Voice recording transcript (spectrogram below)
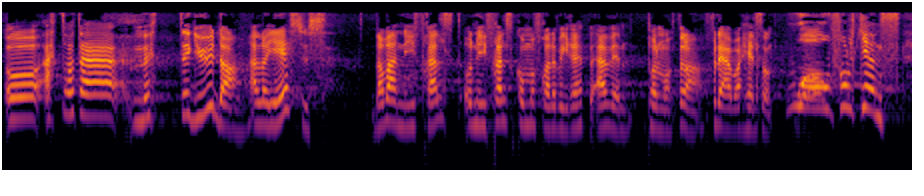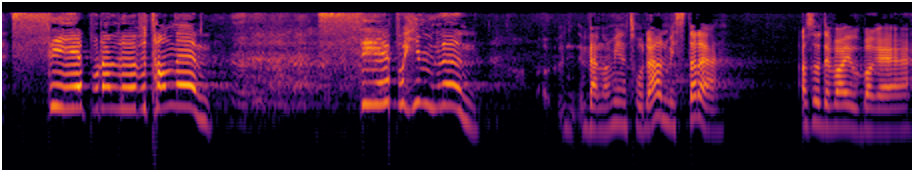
Og etter at jeg møtte Gud, da, eller Jesus, da var jeg nyfrelst. Og nyfrelst kommer fra det begrepet Evin. på en måte da. Fordi jeg var helt sånn Wow, folkens! Se på den løvetannen! Se på himmelen! Vennene mine trodde jeg hadde mista det. Altså, det var jo bare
